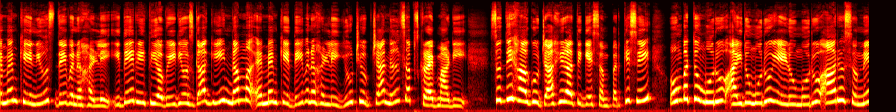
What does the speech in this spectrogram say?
ಎಂಎಂಕೆ ನ್ಯೂಸ್ ದೇವನಹಳ್ಳಿ. ಇದೇ ರೀತಿಯ ವಿಡಿಯೋಸ್ಗಾಗಿ ನಮ್ಮ MMK Devanahalli YouTube channel subscribe ಮಾಡಿ. ಸುದ್ದಿ ಹಾಗೂ ಜಾಹೀರಾತಿಗೆ ಸಂಪರ್ಕಿಸಿ ಒಂಬತ್ತು ಮೂರು ಐದು ಮೂರು ಏಳು ಮೂರು ಆರು ಸೊನ್ನೆ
